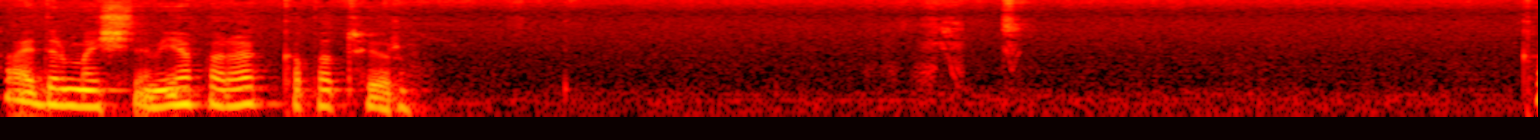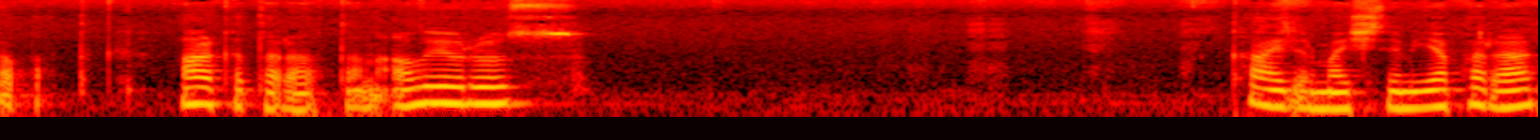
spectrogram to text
kaydırma işlemi yaparak kapatıyorum. Kapattık. Arka taraftan alıyoruz. Kaydırma işlemi yaparak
